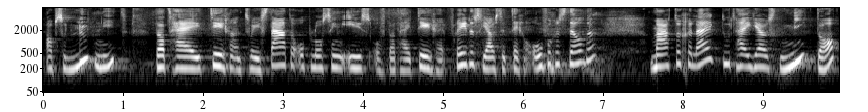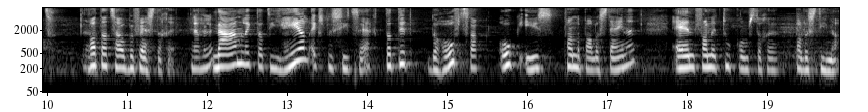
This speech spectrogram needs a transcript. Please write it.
absoluut niet dat hij tegen een twee-staten-oplossing is of dat hij tegen vrede is, juist het tegenovergestelde. Maar tegelijk doet hij juist niet dat wat dat zou bevestigen. Namelijk? Namelijk dat hij heel expliciet zegt dat dit de hoofdstad ook is van de Palestijnen en van het toekomstige Palestina.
